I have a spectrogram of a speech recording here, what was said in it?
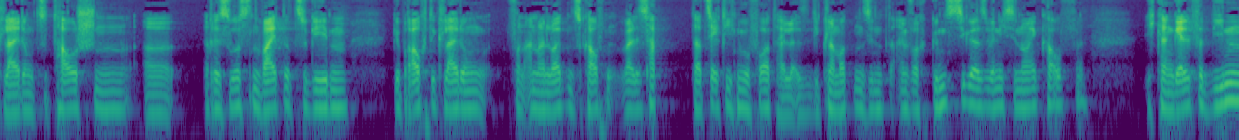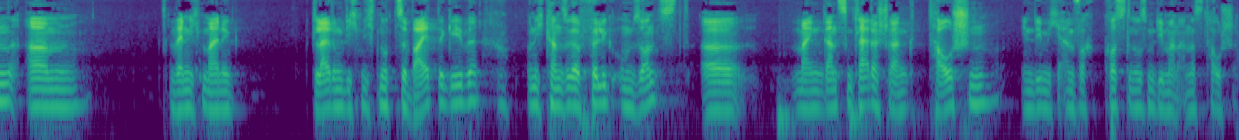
Kleidung zu tauschen, äh, Ressourcen weiterzugeben, gebrauchte Kleidung von anderen Leuten zu kaufen, weil es hat tatsächlich nur Vorteile. Also die Klamotten sind einfach günstiger, als wenn ich sie neu kaufe. Ich kann Geld verdienen, ähm, wenn ich meine Kleidung, die ich nicht nutze, weitergebe. Und ich kann sogar völlig umsonst äh, meinen ganzen Kleiderschrank tauschen, indem ich einfach kostenlos mit jemand anders tausche.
